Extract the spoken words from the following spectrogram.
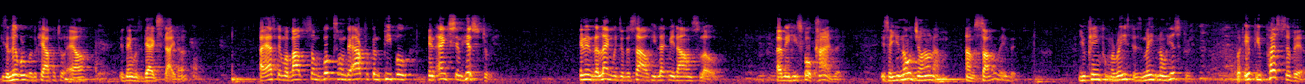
he's a liberal with a capital L. His name was Gagsteiner. I asked him about some books on the African people in ancient history. And in the language of the South, he let me down slow. I mean, he spoke kindly. He said, you know, John, I'm, I'm sorry that you came from a race that's made no history. But if you persevere,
